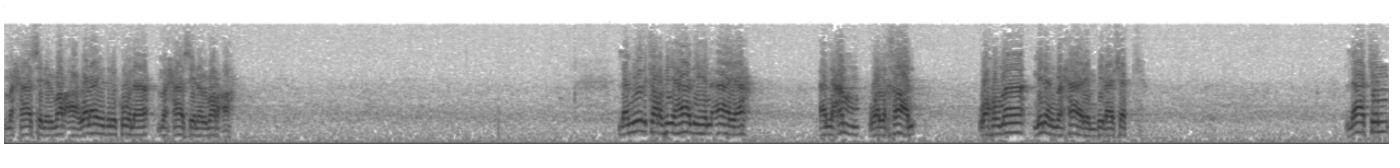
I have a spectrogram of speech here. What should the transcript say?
محاسن المرأة ولا يدركون محاسن المرأة. لم يذكر في هذه الآية العم والخال وهما من المحارم بلا شك. لكن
